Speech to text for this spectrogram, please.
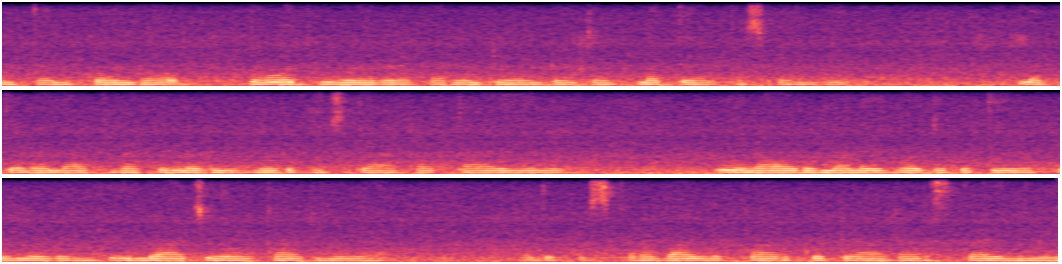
ಅಂತ ಅಂದ್ಕೊಂಡು ಹೋದ್ವಿ. ಒಳಗಡೆ ಕರೆಂಟ್ ಹೊಂಟೋಯ್ತು ಅಂತ ಮತ್ತೆ ವಾಪಸ್ ಬಂದ್ವಿ. ಮತ್ತೆ ಬಂದು ಆಟ ಹಾಕಿ ನೋಡಿ ಹುಡುಗರ ಜೊತೆ ಆಟ ಆಡ್ತಾ ಇದ್ದೀನಿ. ಇನ್ನು ಅವರು ಮನೆಗೆ ಅದಕ್ಕೆ ದೇವಕ್ಕೆ ನೋಡಿ, ಇನ್ನೂ ಆಚೆ ಹೋಗೋಕ್ಕಾಗಲಿಲ್ಲ ಅದಕ್ಕೋಸ್ಕರ ಬಾಗಿಲು ಕಾರ್ ಕೊಟ್ಟು ಆಟ ಆಡಿಸ್ತಾ ಇದ್ದೀನಿ.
